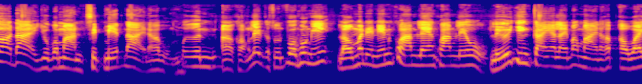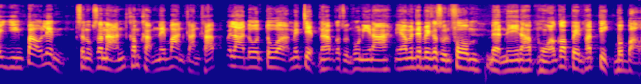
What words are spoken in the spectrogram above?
ก็ได้อยู่ประมาณ 10 เมตรได้นะครับผมปืนเออของเล่นกระสุนโฟมพวกนี้ เราไม่ได้เน้นความแรงความเร็ว หรือยิงไกลอะไรมากมายนะครับ เอาไว้ยิงเป้าเล่นสนุกสนานขำๆในบ้านกันครับ เวลาโดนตัวไม่เจ็บนะครับกระสุนพวกนี้นะเนี่ยมันจะเป็นกระสุนโฟมแบบนี้นะครับ หัวก็เป็นพลาสติกเบา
